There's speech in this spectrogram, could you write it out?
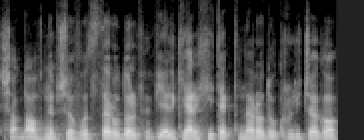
Szanowny przywódca Rudolf, wielki architekt narodu króliczego,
